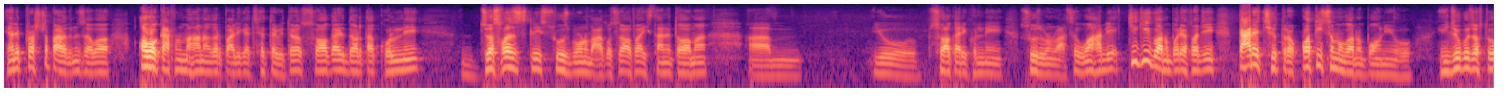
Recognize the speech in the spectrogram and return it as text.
यहाँले प्रश्न पारिदिनुहोस् अब अब काठमाडौँ महानगरपालिका क्षेत्रभित्र सहकारी दर्ता खोल्ने जस जसले सोच बनाउनु भएको छ अथवा स्थानीय तहमा यो सहकारी खोल्ने सोच भएको छ। उहाँहरूले के के गर्नु पऱ्यो अथवा चाहिँ कार्यक्षेत्र कतिसम्म गर्नु पाउने हो? हिजोको जस्तो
